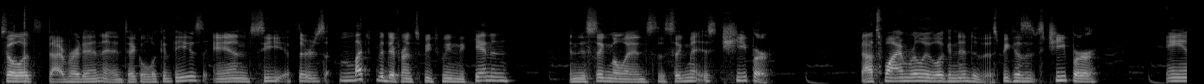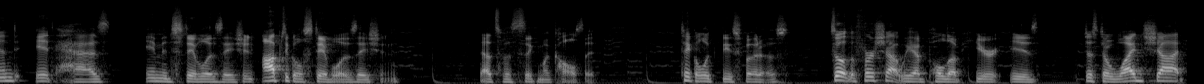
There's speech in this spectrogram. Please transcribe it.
So let's dive right in and take a look at these and see if there's much of a difference between the Canon and the Sigma lens. The Sigma is cheaper. That's why I'm really looking into this because it's cheaper and it has image stabilization, optical stabilization. That's what Sigma calls it. Take a look at these photos. So the first shot we have pulled up here is just a wide shot.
